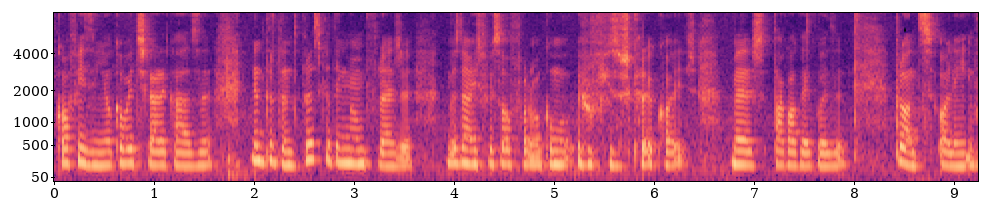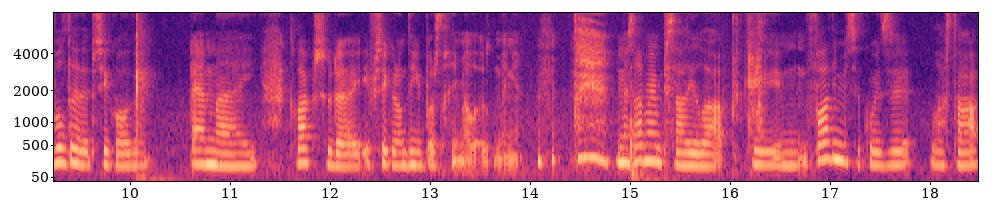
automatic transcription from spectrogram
coffeezinho, eu acabei de chegar a casa. Entretanto, parece que eu tenho mesmo franja, mas não, isto foi só a forma como eu fiz os caracóis, mas está qualquer coisa. Pronto, olhem, voltei da psicóloga, amei, claro que chorei, e pensei que eu não tinha posto rímel hoje de manhã. Mas estava bem de ir lá, porque hum, falar de imensa coisa, lá está,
